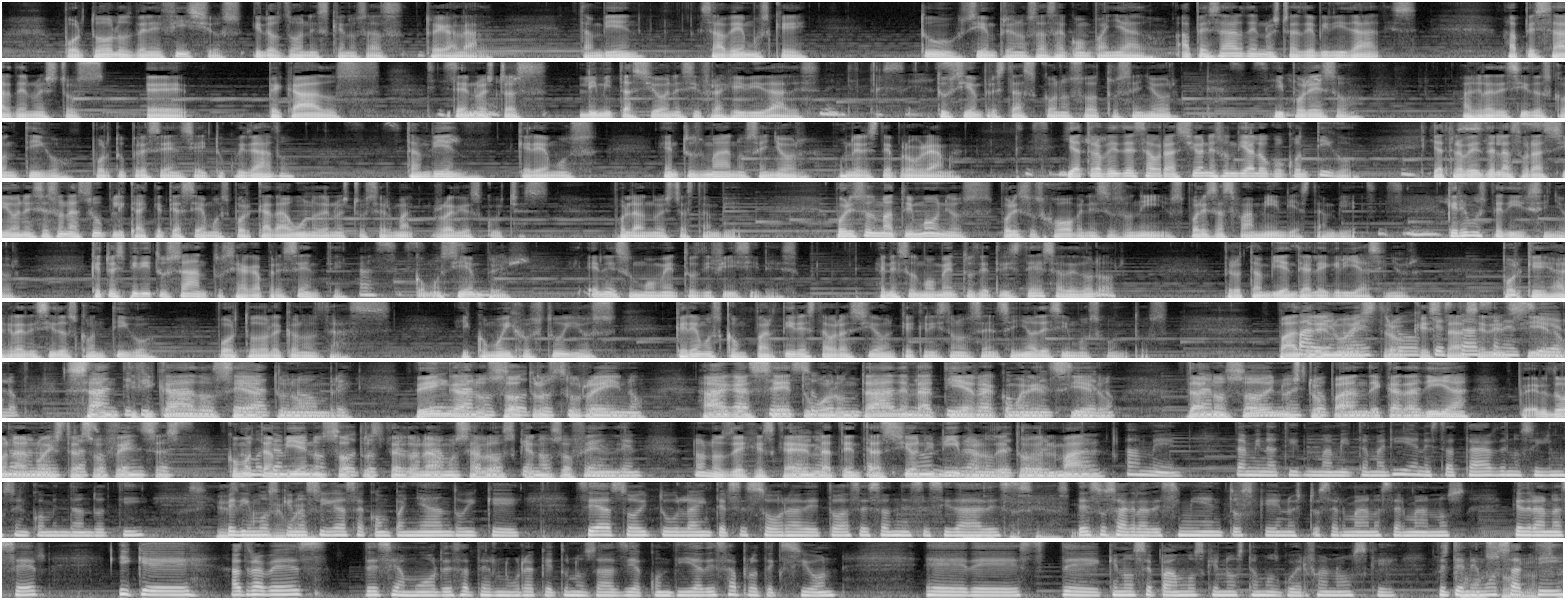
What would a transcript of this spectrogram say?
por todos los beneficios y los dones que nos has regalado. También sabemos que tú siempre nos has acompañado, a pesar de nuestras debilidades, a pesar de nuestros eh, pecados, Sí, de Señor. nuestras limitaciones y fragilidades. Tú siempre estás con nosotros, Señor, Gracias, y por eso, agradecidos contigo por tu presencia y tu cuidado, también queremos en tus manos, Señor, poner este programa. Sí. Y a través de esa oración es un diálogo contigo. Y a través de las oraciones es una súplica que te hacemos por cada uno de nuestros hermanos radioescuchas, por las nuestras también. Por esos matrimonios, por esos jóvenes, esos niños, por esas familias también. Sí. Queremos pedir, Señor, que tu Espíritu Santo se haga presente, Así como sea, siempre, Señor. en esos momentos difíciles, en esos momentos de tristeza, de dolor, pero también de alegría, Señor, porque agradecidos contigo por todo lo que nos das. Y como hijos tuyos, queremos compartir esta oración que Cristo nos enseñó, decimos juntos. Padre, nuestro que estás en el cielo, santificado sea tu nombre. Venga a nosotros tu reino. Hágase tu voluntad en la tierra como en el cielo. Danos hoy nuestro pan de cada día. Perdona nuestras ofensas, como también nosotros perdonamos a los que nos ofenden. No nos dejes caer en la tentación y líbranos de todo el mal. Amén. También a ti, mamita María, en esta tarde nos seguimos encomendando a ti. Pedimos que nos sigas acompañando y que seas hoy tú la intercesora de todas esas necesidades, seas, de esos agradecimientos que nuestras hermanas, hermanos querrán hacer y que a través de ese amor, de esa ternura que tú nos das día con día, de esa protección, eh, de, de que no sepamos que no estamos huérfanos, que te tenemos a ti,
